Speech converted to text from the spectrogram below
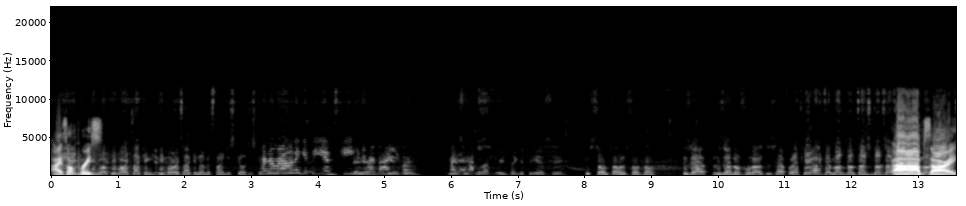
Eyes on People- priest. People, people are attacking. People are attacking them. It's fine. Just kill. Just kill. Turn around and get the EFC. He's Yeah, yeah, right behind you. ESC, bro. by their kill that priest and get the ESC. He's still in tunnel. He's still in tunnel. He's got he's got no cooldowns. He's halfway. I fear, I fear monk. Don't touch. Don't touch. Ah, I'm sorry.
